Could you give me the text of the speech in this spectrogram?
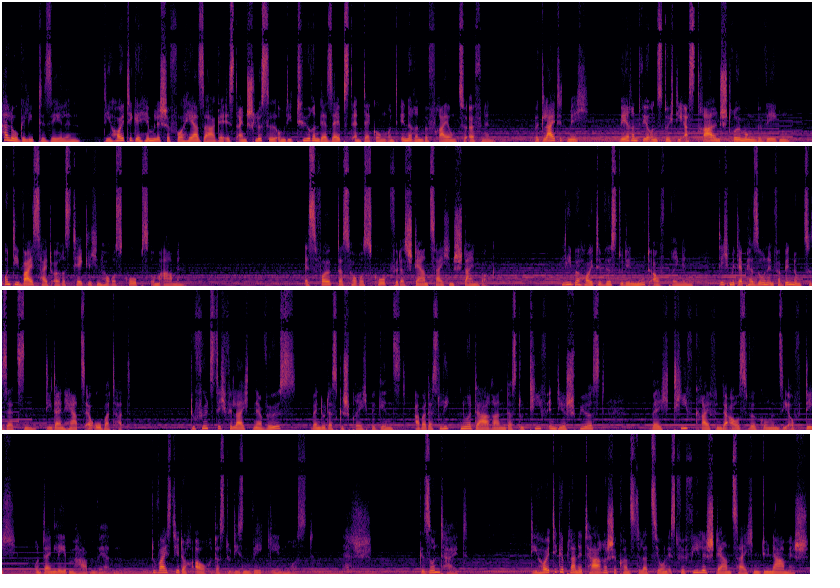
Hallo, geliebte Seelen. Die heutige himmlische Vorhersage ist ein Schlüssel, um die Türen der Selbstentdeckung und inneren Befreiung zu öffnen. Begleitet mich, während wir uns durch die astralen Strömungen bewegen und die Weisheit eures täglichen Horoskops umarmen. Es folgt das Horoskop für das Sternzeichen Steinbock. Liebe, heute wirst du den Mut aufbringen, dich mit der Person in Verbindung zu setzen, die dein Herz erobert hat. Du fühlst dich vielleicht nervös, wenn du das Gespräch beginnst, aber das liegt nur daran, dass du tief in dir spürst, welch tiefgreifende Auswirkungen sie auf dich und dein Leben haben werden. Du weißt jedoch auch, dass du diesen Weg gehen musst. Gesundheit. Die heutige planetarische Konstellation ist für viele Sternzeichen dynamisch.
